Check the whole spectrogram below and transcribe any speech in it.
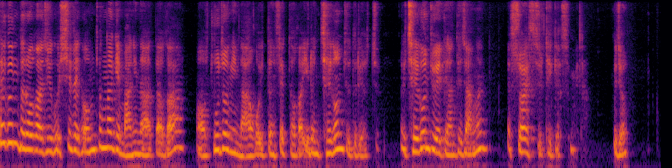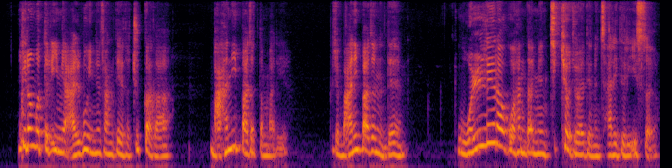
최근 들어가지고 시세가 엄청나게 많이 나왔다가 어, 조정이 나오고 있던 섹터가 이런 재건주들이었죠. 재건주에 대한 대장은 SY스틸텍이었습니다. 그죠? 이런 것들을 이미 알고 있는 상태에서 주가가 많이 빠졌단 말이에요. 그죠? 많이 빠졌는데 원래라고 한다면 지켜줘야 되는 자리들이 있어요.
